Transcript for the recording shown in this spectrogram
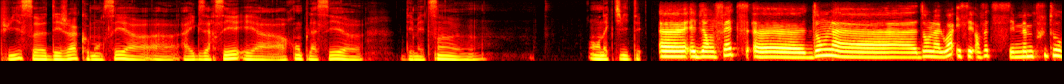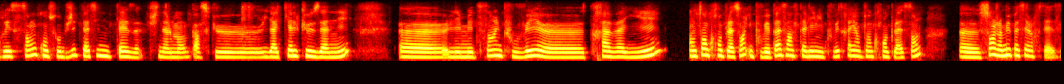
puisse déjà commencer à, exercer et à remplacer des médecins euh, en activité? Euh, eh bien, en fait, euh, dans, la, dans la loi, et c'est en fait c'est même plutôt récent qu'on soit obligé de passer une thèse finalement, parce que il y a quelques années, les médecins ils pouvaient travailler en tant que remplaçant, ils pouvaient pas s'installer, mais ils pouvaient travailler en tant que remplaçant sans jamais passer leur thèse.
